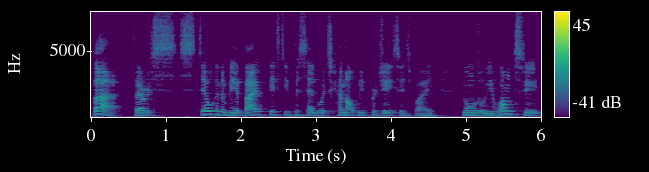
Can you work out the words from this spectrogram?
But there is still going to be about 50% which cannot be produced this way, nor do we want to,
